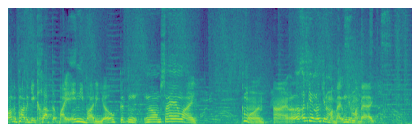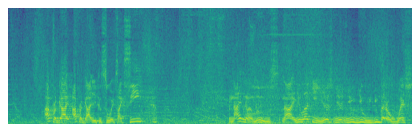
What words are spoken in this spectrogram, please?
Bro, I could probably get clapped up by anybody, yo. Good thing, you know what I'm saying? Like, come on. All right, let's get let's get in my bag. Let me get in my bag. I forgot I forgot you could switch. Like, see, now he's gonna lose. Now you lucky. You you you you better wish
